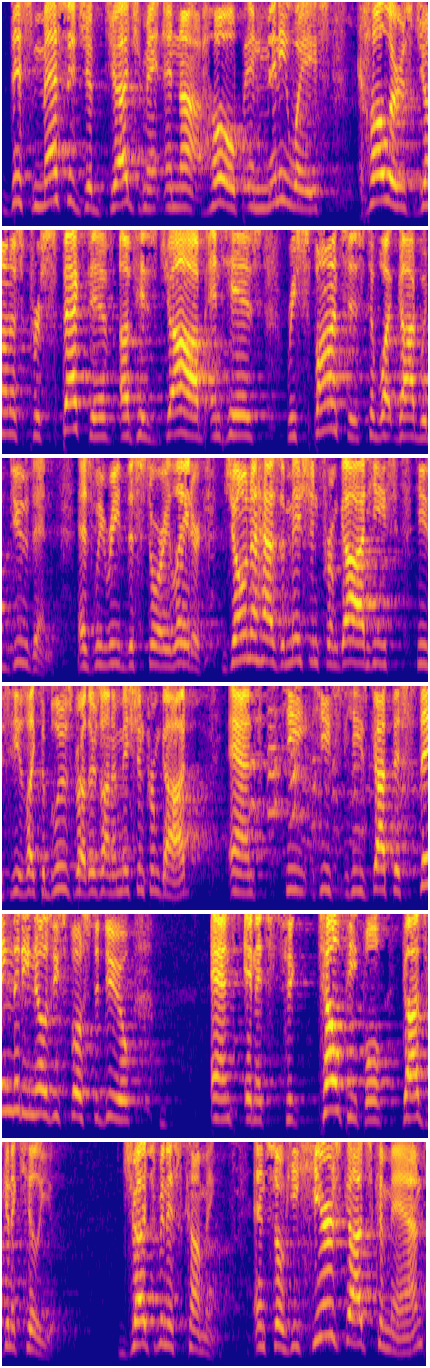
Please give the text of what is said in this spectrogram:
this message of judgment and not hope in many ways colors Jonah's perspective of his job and his responses to what God would do then, as we read this story later. Jonah has a mission from God. He's, he's, he's like the Blues Brothers on a mission from God. And he, he's, he's got this thing that he knows he's supposed to do, and, and it's to tell people God's going to kill you. Judgment is coming. And so he hears God's command.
